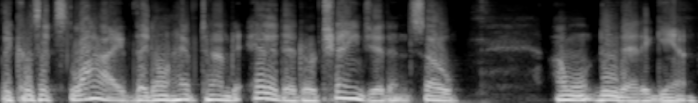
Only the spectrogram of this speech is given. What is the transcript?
because it's live. They don't have time to edit it or change it. And so I won't do that again.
